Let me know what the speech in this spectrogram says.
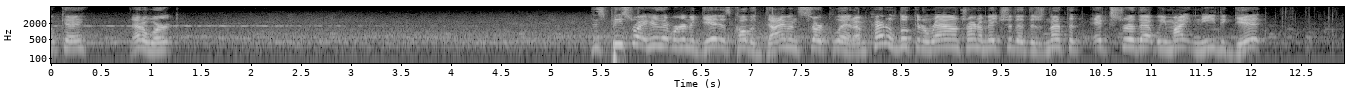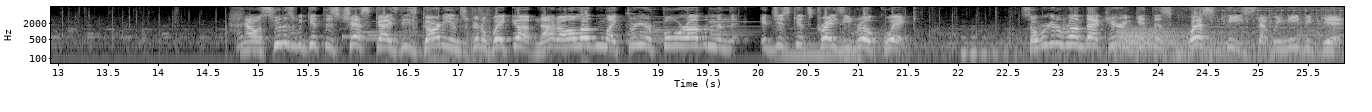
Okay. That'll work. This piece right here that we're going to get is called the Diamond Circlet. I'm kind of looking around, trying to make sure that there's nothing extra that we might need to get. Now, as soon as we get this chest, guys, these Guardians are going to wake up. Not all of them, like three or four of them, and it just gets crazy real quick. So we're going to run back here and get this quest piece that we need to get.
